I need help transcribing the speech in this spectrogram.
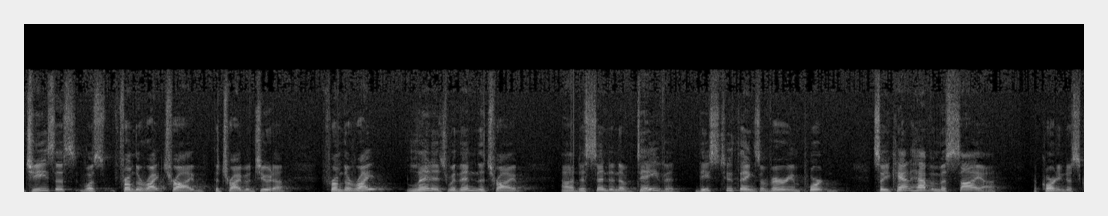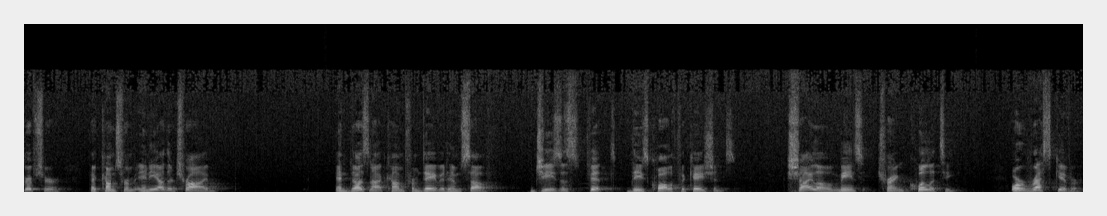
Jesus was from the right tribe, the tribe of Judah, from the right lineage within the tribe, uh, descendant of David. These two things are very important. So you can't have a Messiah, according to Scripture, that comes from any other tribe and does not come from David himself. Jesus fit these qualifications. Shiloh means tranquility or rest giver.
